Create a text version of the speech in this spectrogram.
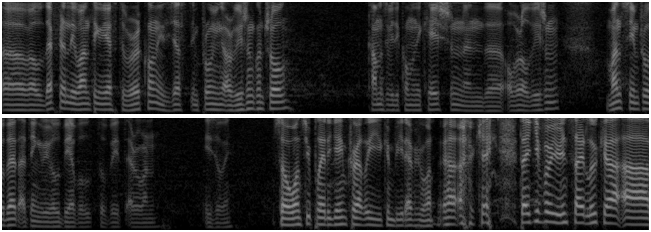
Uh, well, definitely one thing we have to work on is just improving our vision control. Comes with the communication and uh, overall vision. Once we improve that, I think we will be able to beat everyone easily. So once you play the game correctly, you can beat everyone. okay. Thank you for your insight, Luka. Uh,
